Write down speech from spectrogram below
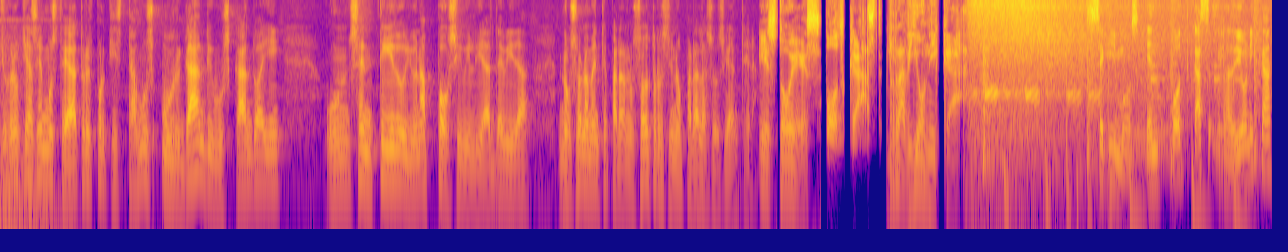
yo creo que hacemos teatro es porque estamos hurgando y buscando ahí un sentido y una posibilidad de vida, no solamente para nosotros, sino para la sociedad entera. Esto es Podcast Radiónica. Seguimos en Podcast Radiónica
